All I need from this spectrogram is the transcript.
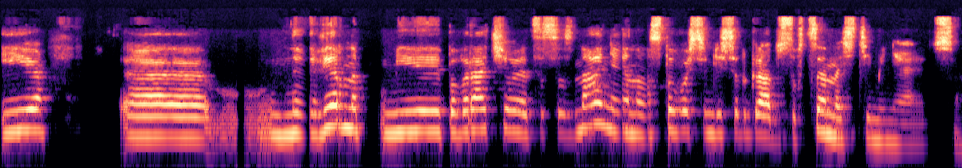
и э, наверное, поворачивается сознание на 180 градусов, ценности меняются.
